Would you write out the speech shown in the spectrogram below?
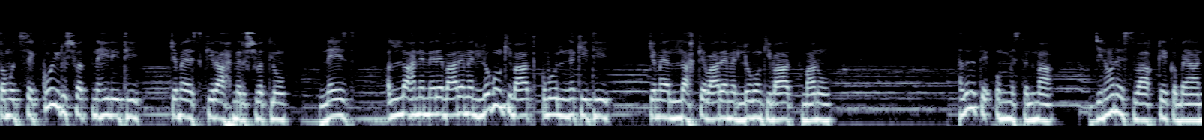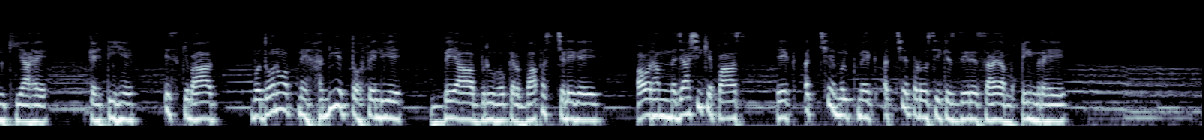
تو مجھ سے کوئی رشوت نہیں لی تھی کہ میں اس کی راہ میں رشوت لوں۔ نیز، اللہ نے میرے بارے میں لوگوں کی بات قبول نہ کی تھی کہ میں اللہ کے بارے میں لوگوں کی بات مانوں۔ حضرت ام سلمہ جنہوں نے اس واقعے کو بیان کیا ہے، کہتی ہیں، اس کے بعد وہ دونوں اپنے ہدیے تحفے لیے بے آبرو ہو کر واپس چلے گئے اور ہم نجاشی کے پاس ایک اچھے ملک میں ایک اچھے پڑوسی کے زیر سایہ مقیم رہے۔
